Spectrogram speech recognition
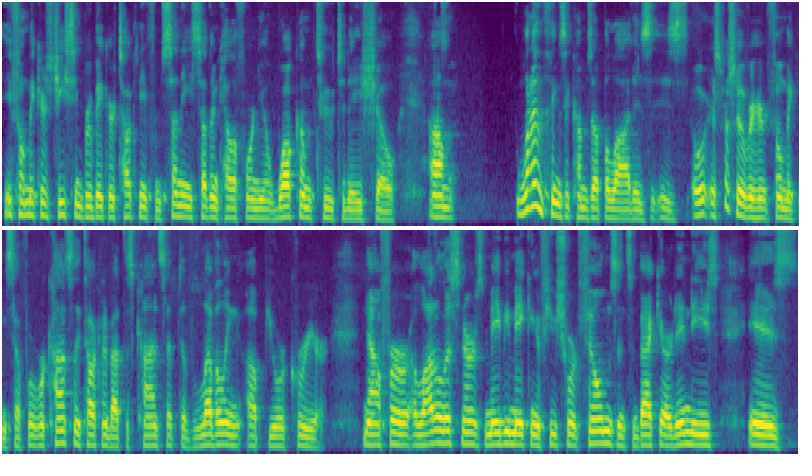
Hey, filmmakers, Jason Brubaker talking to you from sunny Southern California. Welcome to today's show. Um, one of the things that comes up a lot is, is especially over here at filmmaking stuff, where we're constantly talking about this concept of leveling up your career. Now, for a lot of listeners, maybe making a few short films and some backyard indies is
